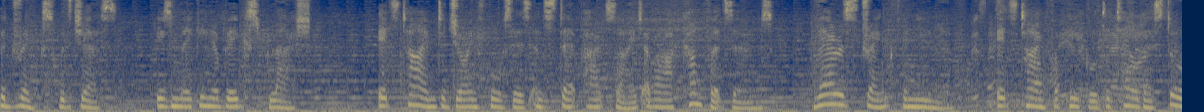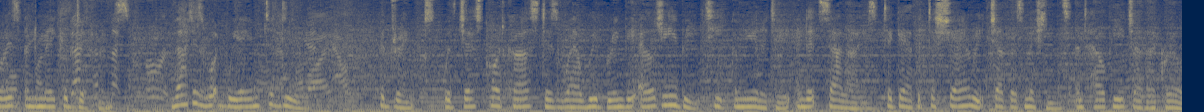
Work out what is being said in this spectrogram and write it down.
The Drinks with Jess is making a big splash. It's time to join forces and step outside of our comfort zones. There is strength in union. It's time for people to tell their stories and make a difference. That is what we aim to do. The Drinks with Jess podcast is where we bring the LGBT community and its allies together to share each other's missions and help each other grow.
